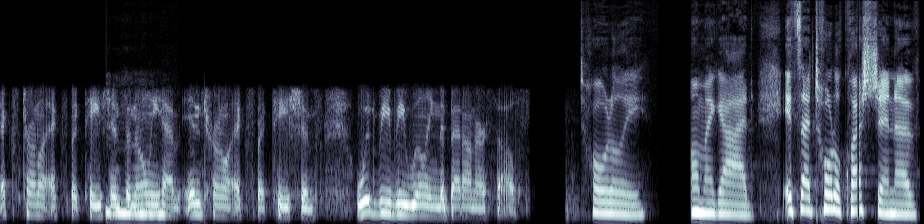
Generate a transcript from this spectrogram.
external expectations mm-hmm. and only mm-hmm. have internal expectations? Would we be willing to bet on ourselves? Totally. Oh my God. It's that total question of,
